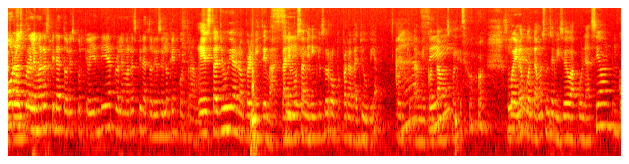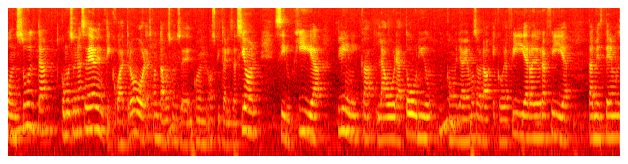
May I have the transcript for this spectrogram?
O los problemas respiratorios, porque hoy en día problemas respiratorios es lo que encontramos. Esta lluvia no permite más. Sí. Tenemos también incluso ropa para la lluvia, porque Ah, también ¿sí? contamos con eso. Bueno, contamos con servicio de vacunación, consulta. Como es una sede de 24 horas, contamos con, sede- con hospitalización, cirugía, clínica, laboratorio, como ya habíamos hablado, ecografía, radiografía. También tenemos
